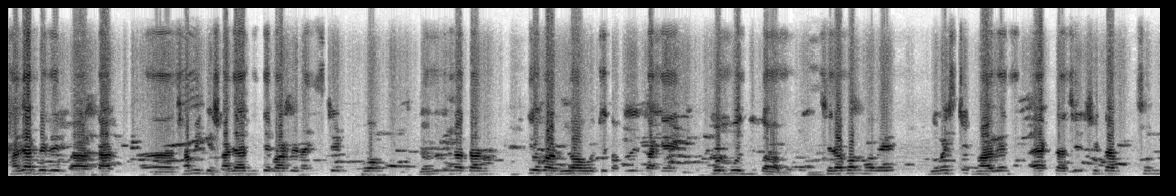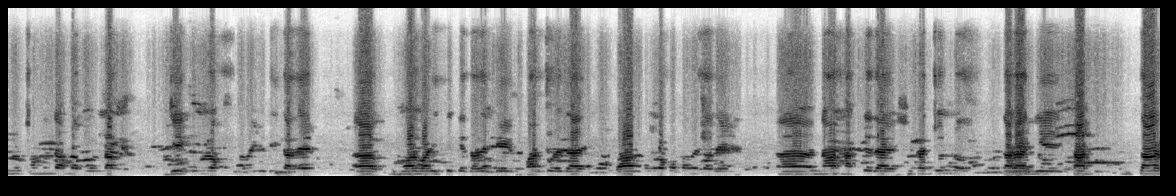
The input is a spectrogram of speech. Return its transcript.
সাজা পেতে তার স্বামীকে সাজা দিতে পারবে ম্যাজিস্ট্রেট এবং যতদিন না তার দ্বিতীয়বার বিবাহ হচ্ছে, ততদিন তাকে খোরপোশ দিতে হবে। সেরকম ভাবে ডোমেস্টিক ভায়োলেন্স অ্যাক্ট আছে সেটা সম্বন্ধে আমরা বললাম যে কোনো রকম ভাবে যদি তাদের ঘর বাড়ি থেকে তাদেরকে বার করে দেয় বা কোনো রকম ভাবে তাদের না থাকতে দেয় সেটার জন্য তারা গিয়ে তার তার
